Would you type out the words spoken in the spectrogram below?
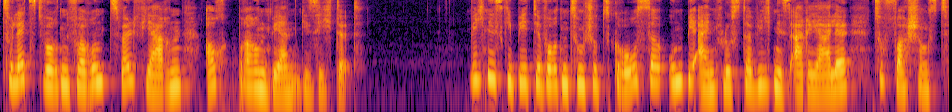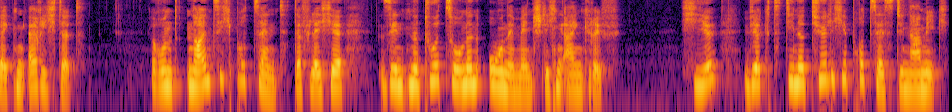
Zuletzt wurden vor rund zwölf Jahren auch Braunbären gesichtet. Wildnisgebiete wurden zum Schutz großer, unbeeinflusster Wildnisareale zu Forschungszwecken errichtet. Rund 90 Prozent der Fläche sind Naturzonen ohne menschlichen Eingriff. Hier wirkt die natürliche Prozessdynamik.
